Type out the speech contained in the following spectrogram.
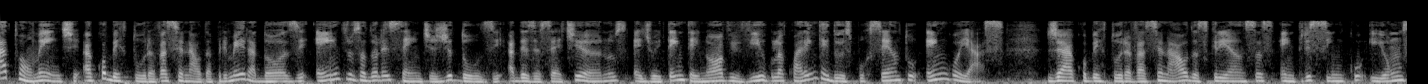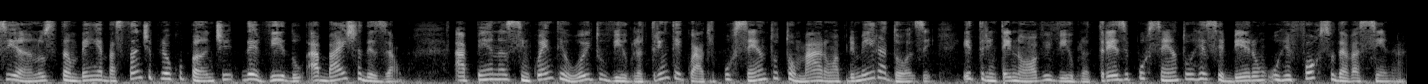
Atualmente, a cobertura vacinal da primeira dose entre os adolescentes de 12 a 17 anos é de 89,42% em Goiás. Já a cobertura vacinal das crianças entre 5 e 11 anos também é bastante preocupante devido à baixa adesão. Apenas 58,34% tomaram a primeira dose e 39,13% receberam o reforço da vacina.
